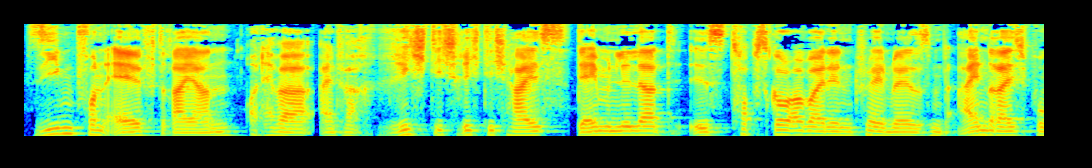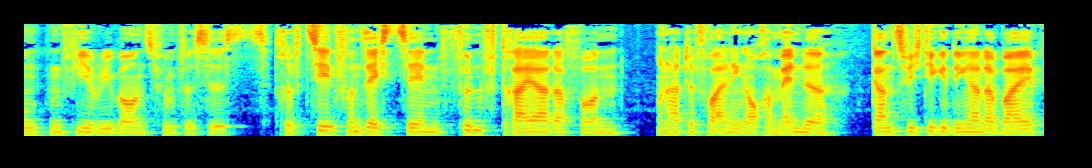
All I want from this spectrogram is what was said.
7 von 11 Dreiern und er war einfach richtig, richtig heiß. Damon Lillard ist Topscorer bei den Trailblazers mit 31 Punkten, 4 Rebounds, 5 Assists, trifft 10 von 16, 5 Dreier davon und hatte vor allen Dingen auch am Ende ganz wichtige Dinger dabei.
